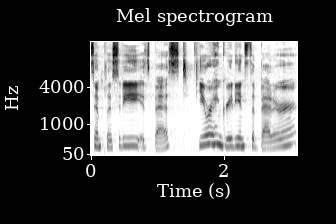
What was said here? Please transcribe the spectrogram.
simplicity is best. Fewer ingredients, the better.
